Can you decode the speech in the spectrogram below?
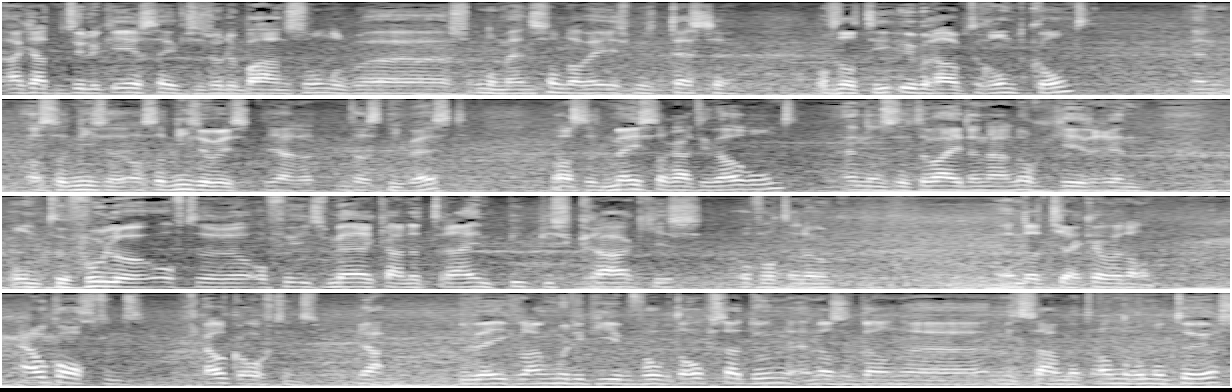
hij gaat natuurlijk eerst eventjes door de baan zonder, zonder mensen. Omdat we eerst moeten testen of dat hij überhaupt rondkomt. En als dat niet, als dat niet zo is, ja, dat, dat is niet best. Maar als het meestal gaat hij wel rond. En dan zitten wij daarna nog een keer erin om te voelen of, er, of we iets merken aan de trein. Piepjes, kraakjes of wat dan ook. En dat checken we dan. Elke ochtend? Elke ochtend, ja. Een week lang moet ik hier bijvoorbeeld de opstart doen. En als ik dan uh, met, samen met andere monteurs.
